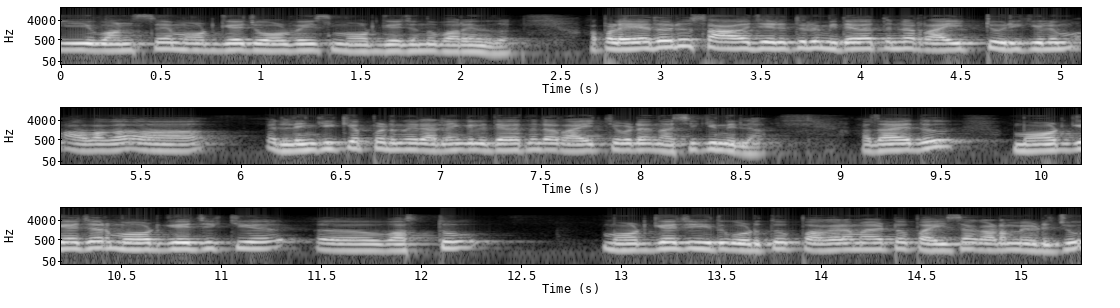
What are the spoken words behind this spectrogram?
ഈ once a mortgage always mortgage എന്ന് പറയുന്നത്. അപ്പോൾ ഏതൊരു സാഹചര്യത്തിലും ഇദ്ദേഹത്തിന്റെ റൈറ്റ് ഒരിക്കലും അവകാ ലംഘിക്കപ്പെടുന്നില്ല. അല്ലെങ്കിൽ ഇദ്ദേഹത്തിന്റെ റൈറ്റ് ഇവിടെ നശിക്കുന്നില്ല. അതായത് മോഡ്ഗേജർ മോഡ്ഗേജിക്ക് വസ്തു മോഡ്ഗേജ് ചെയ്ത് കൊടുത്തു. പകരമായിട്ട് പൈസ കടം മേടിച്ചു.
